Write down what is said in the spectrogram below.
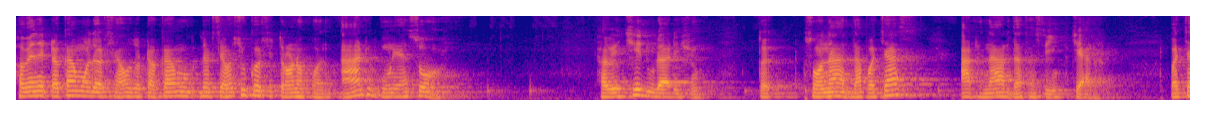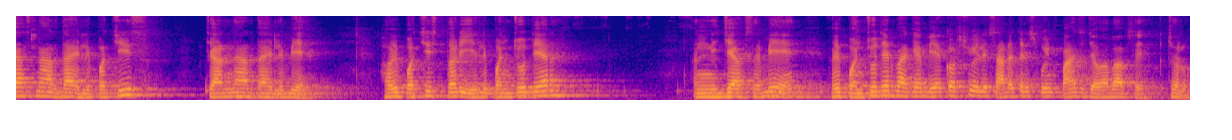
હવે એને ટકામાં દર્શાવો. તો ટકામાં દર્શાવવા શું કરશું? ત્રણ અપોન આઠ ગુણ્યા સો. હવે છેદ ઉડાડીશું. તો સોના અડધા પચાસ, આઠના અડધા થશે ચાર. પચાસના અડધા એટલે પચીસ, ચારના અડધા એટલે બે. હવે પચીસ તરી એટલે પંચોતેર અને નીચે આવશે બે. હવે પંચોતેર ભાગ્યા બે કરશું એટલે સાડત્રીસ પોઈન્ટ પાંચ જવાબ આવશે. ચલો.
